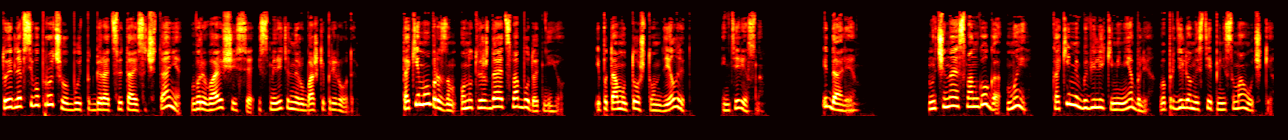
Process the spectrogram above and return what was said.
то и для всего прочего будет подбирать цвета и сочетания, вырывающиеся из смирительной рубашки природы. Таким образом, он утверждает свободу от нее, и потому то, что он делает, интересно. И далее. Начиная с Ван Гога, мы, какими бы великими не были, в определенной степени самоучки,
